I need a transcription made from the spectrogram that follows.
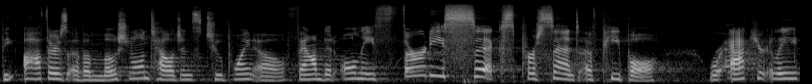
the authors of Emotional Intelligence 2.0 found that only 36% of people were accurately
